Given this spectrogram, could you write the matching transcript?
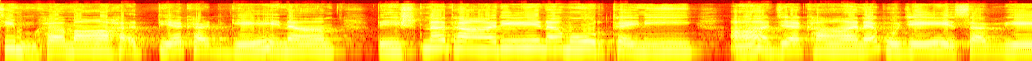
സിംഹമാഹത്യ ഖഡ്ഗേന തീഷ്ണധാരേണ മൂർധനി ആജഖാന ഭുജേ സവ്യേ.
